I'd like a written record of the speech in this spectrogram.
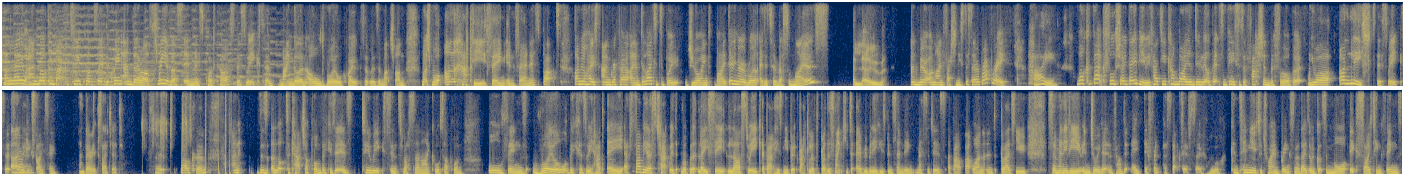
Hello and welcome back to Pod Save the Queen. And there are three of us in this podcast this week to mangle an old royal quote that was a much un, much more unhappy thing, in fairness. But I'm your host, Ann Gripper. I am delighted to be joined by Daily Mirror royal editor Russell Myers. Hello. And Mirror Online fashionista Sarah Bradbury. Hi. Welcome back, full show debut. We've had you come by and do little bits and pieces of fashion before, but you mm. are unleashed this week, so it's I very know. exciting. I'm very excited. So, welcome. And there's a lot to catch up on because it is two weeks since Russell and I caught up on all things royal because we had a, a fabulous chat with Robert Lacey last week about his new book, Battle of the Brothers. Thank you to everybody who's been sending messages about that one and glad you, so many of you enjoyed it and found it a different perspective. So, we will continue to try and bring some of those. And we've got some more exciting things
